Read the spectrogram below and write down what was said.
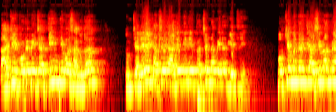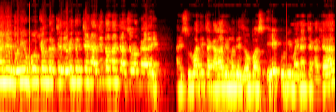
राखी पौर्णिमेच्या तीन दिवस अगोदर तुमच्या लेख असलेल्या आदितीने प्रचंड मेहनत घेतली. मुख्यमंत्र्यांचे आशीर्वाद मिळाले दोन्ही उपमुख्यमंत्र्यांचे देवेंद्रचे आणि अजितदादांचे आशीर्वाद मिळाले. आणि सुरुवातीच्या कालावधीमध्ये जवळपास एक कोटी महिलांच्या खात्यात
